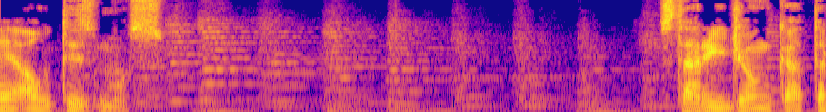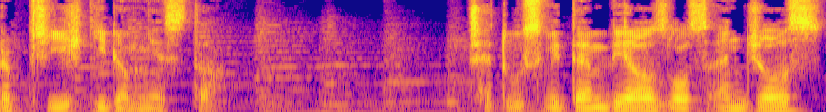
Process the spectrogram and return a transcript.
je autismus. Starý John Cutter přijíždí do města. Před úsvitem vyjel z Los Angeles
